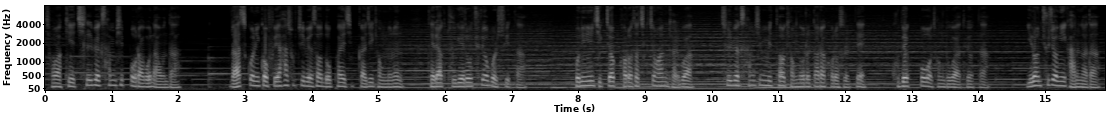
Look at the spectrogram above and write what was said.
정확히 730보라고 나온다. 라스콜니코프의 하숙집에서 노파의 집까지 경로는 대략 두 개로 추려볼 수 있다. 본인이 직접 걸어서 측정한 결과 730m 경로를 따라 걸었을 때 900보 정도가 되었다. 이런 추정이 가능하다.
